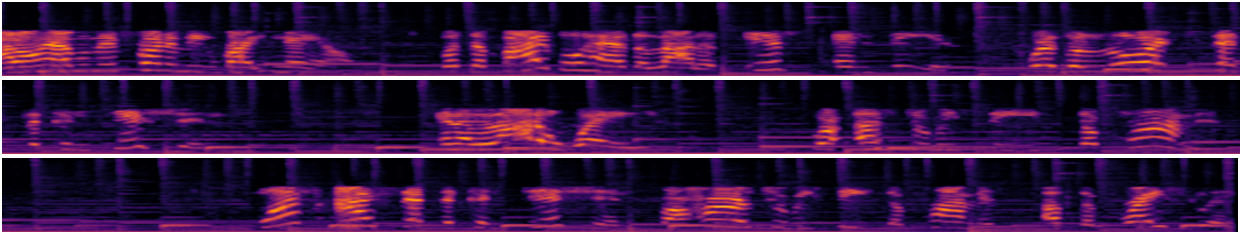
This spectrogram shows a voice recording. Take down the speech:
I don't have them in front of me right now, but the Bible has a lot of ifs and thens where the Lord sets the conditions in a lot of ways for us to receive the promise. Once I set the condition for her to receive the promise of the bracelet,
